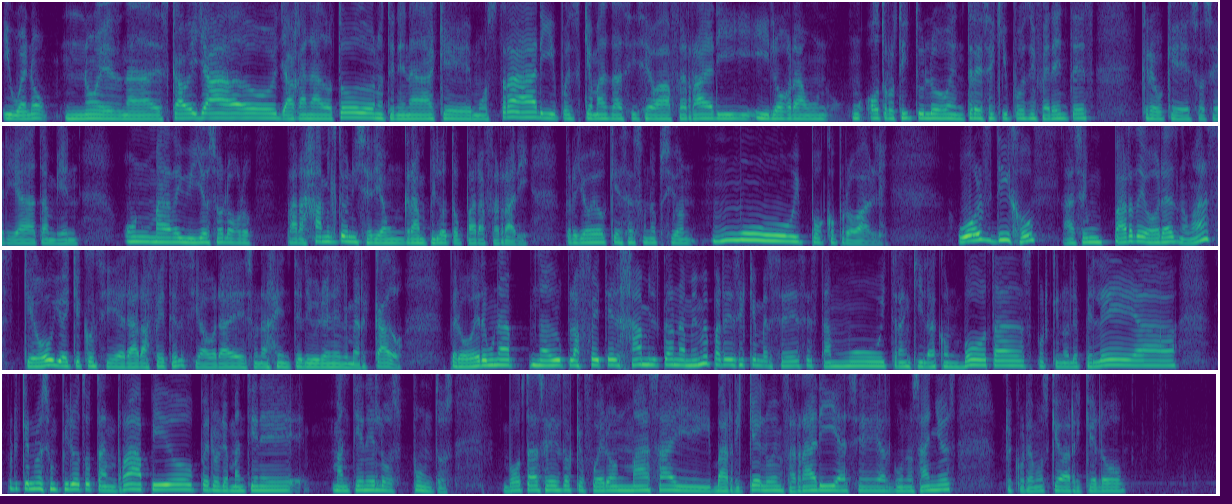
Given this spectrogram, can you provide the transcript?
Y bueno, no es nada descabellado, ya ha ganado todo, no tiene nada que mostrar y pues qué más da si se va a Ferrari y, logra un, otro título en tres equipos diferentes. Creo que eso sería también un maravilloso logro para Hamilton y sería un gran piloto para Ferrari. Pero yo veo que esa es una opción muy poco probable. Wolf dijo hace un par de horas nomás que obvio hay que considerar a Fettel si ahora es un agente libre en el mercado. Pero ver una, una dupla Fettel-Hamilton, a mí me parece que Mercedes está muy tranquila con botas, porque no le pelea, porque no es un piloto tan rápido, pero le mantiene, mantiene los puntos. Botas es lo que fueron Massa y Barrichello en Ferrari hace algunos años. Recordemos que Barrichello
